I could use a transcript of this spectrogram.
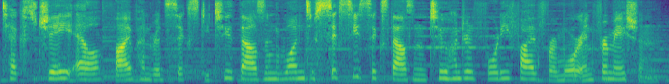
Text JL 562001 to 66245 for more information.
